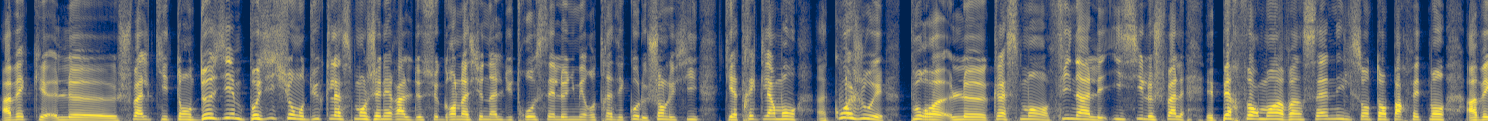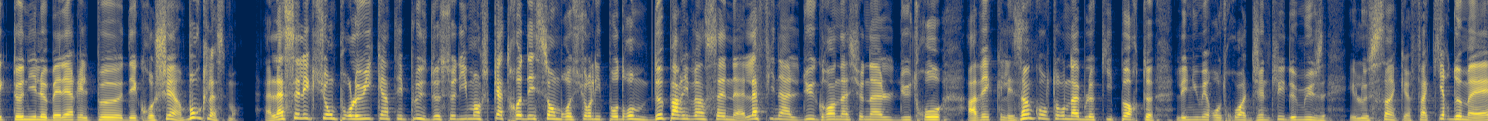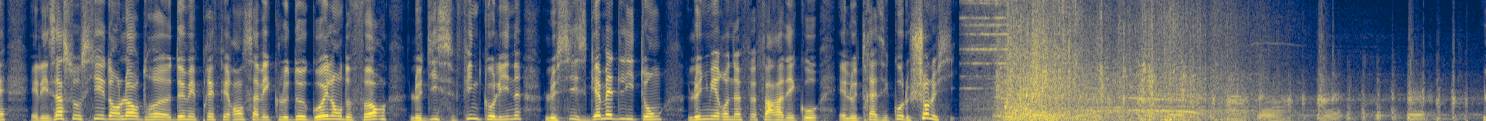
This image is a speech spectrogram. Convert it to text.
avec le cheval qui est en deuxième position du classement général de ce Grand National du Trot, c'est le numéro 13 Echo de Champ-Lucie qui a très clairement un coup à jouer pour le classement final. Ici, le cheval est performant à Vincennes, il s'entend parfaitement avec Tony Le il peut décrocher un bon classement. La sélection pour le week-end et plus de ce dimanche 4 décembre sur l'hippodrome de Paris-Vincennes, la finale du Grand National du Trot avec les incontournables qui portent les numéros 3 Gently de Muse et le 5 Fakir de Mahé et les associés dans l'ordre de mes préférences avec le 2 Goéland de Fort, le 10 Fine Colline, le 6 Gamed Liton, le numéro 9 Faradeco et le 13 Echo de Champ-Lucie.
